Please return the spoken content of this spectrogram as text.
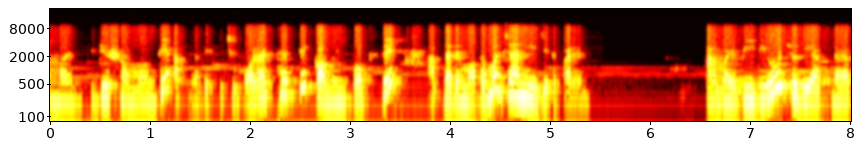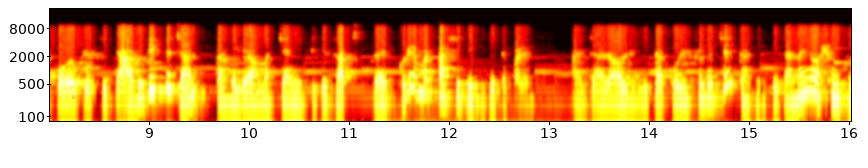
আমার ভিডিও সম্বন্ধে আপনাদের কিছু বলার থাকলে কমেন্ট বক্সে আপনাদের মতামত জানিয়ে যেতে পারেন। আমার ভিডিও যদি আপনারা পরবর্তীতে আরও দেখতে চান, তাহলে আমার চ্যানেলটিকে সাবস্ক্রাইব করে আমার পাশে থেকে যেতে পারেন। আর যারা অলরেডি তা করে ফেলেছেন, তাদেরকে জানাই অসংখ্য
